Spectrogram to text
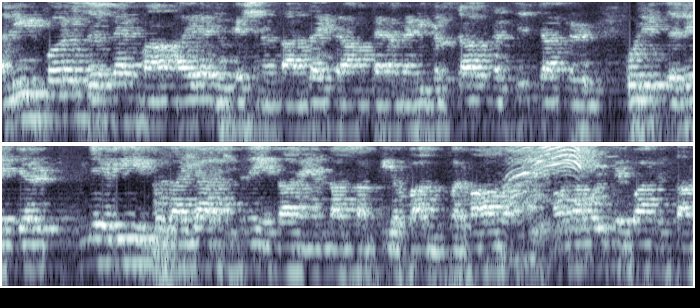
علی فورس محکمہ ہائر ایجوکیشن اساتذہ اکرام paramedical staff nurses doctor police ranger navy فضائیہ جتنے ادارے ہیں اللہ سب کی حفاظت فرما اور ملک پاکستان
